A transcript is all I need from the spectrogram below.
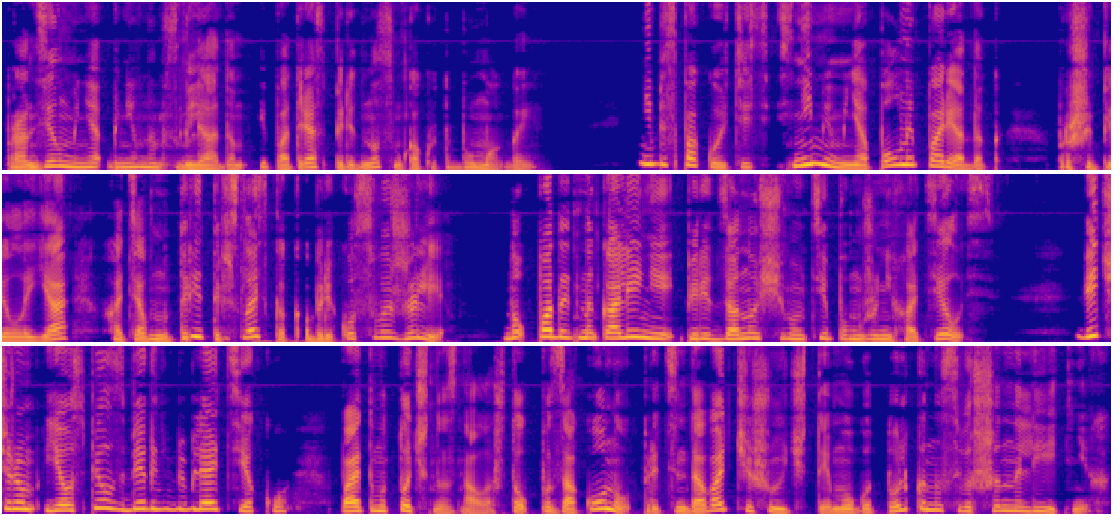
пронзил меня гневным взглядом и потряс перед носом какой-то бумагой. «Не беспокойтесь, с ними у меня полный порядок», – прошипела я, хотя внутри тряслась, как абрикосовое желе. Но падать на колени перед заносчивым типом уже не хотелось. Вечером я успел сбегать в библиотеку, поэтому точно знала, что по закону претендовать чешуйчатые могут только на совершеннолетних,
